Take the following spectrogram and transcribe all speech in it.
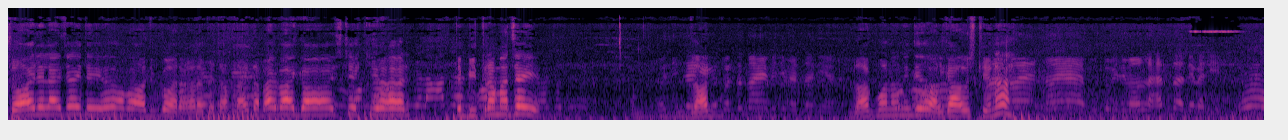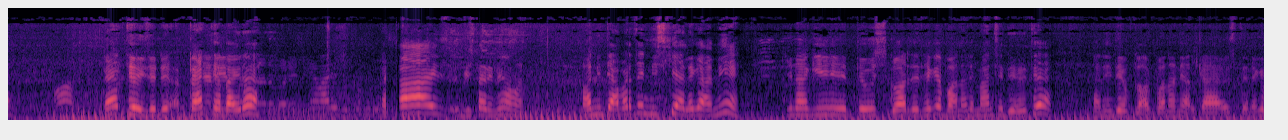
सो अहिलेलाई चाहिँ त्यही हो अब अदिपको घर गएर है त। Bye bye guys take care त्यो भित्रमा चाहिँ भ्लग। भ्लग बनाउने त्यो हल्का उस थिएन। प्याक थियो हिजो प्याक थियो बाहिर। बिस्तारै नै अमन अनि त्यहाँबाट चाहिँ निस्किहालेको हामी किनकि त्यो उस गर्दै थियो क्या भन्नाले मान्छे धेरै थियो अनि त्यो भ्लग बनाउने हल्का उस थिएन कि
